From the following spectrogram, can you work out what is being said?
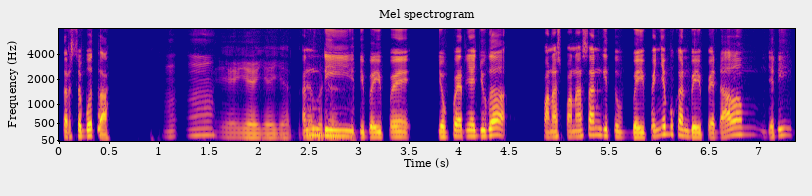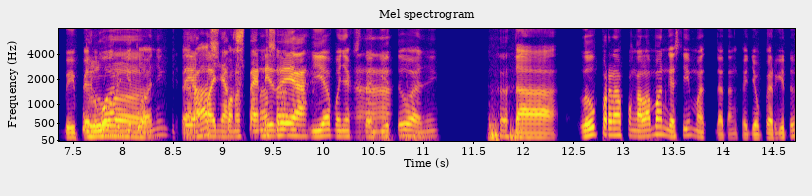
tersebut lah. Iya iya iya iya. kan benar-benar. di di BIP job fairnya juga panas-panasan gitu BIP-nya bukan BIP dalam jadi BIP luar luar. gitu anjing di Itu yang teras banyak stand panas-panasan itu ya? iya banyak stand Ah. gitu anjing dah lu pernah pengalaman gak sih datang ke job fair gitu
